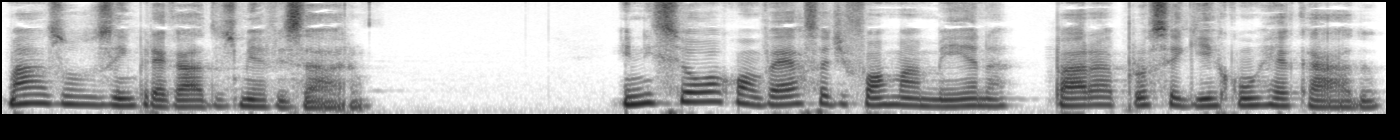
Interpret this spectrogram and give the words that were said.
mas os empregados me avisaram. Iniciou a conversa de forma amena para prosseguir com o recado.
